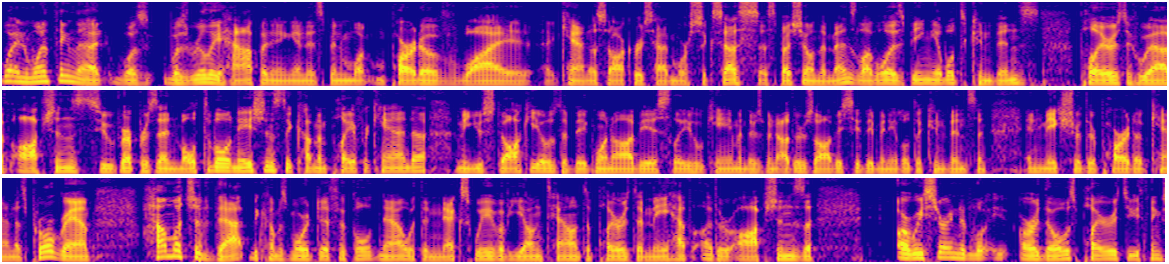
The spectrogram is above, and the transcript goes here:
Well, and one thing that was was really happening, and it's been one part of why Canada Soccer has had more success, especially on the men's level, is being able to convince players who have options to represent multiple nations to come and play for Canada. I mean, Eustáquio is the big one, obviously, who came, and there's been others, obviously, they've been able to convince and, and make sure they're part of Canada's program. How much of that becomes more difficult now with the next wave of young talented players that may have other options? Are we starting to look? Are those players? Do you think?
